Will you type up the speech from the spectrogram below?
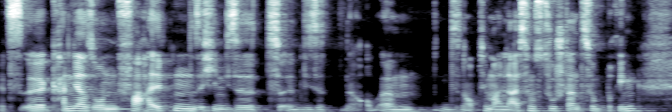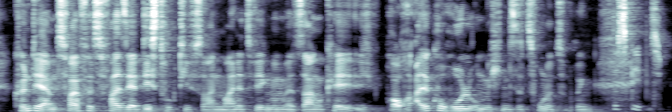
Jetzt äh, kann ja so ein Verhalten, sich in diese, diese ähm, in diesen optimalen Leistungszustand zu bringen, könnte ja im Zweifelsfall sehr destruktiv sein. Meinetwegen, wenn wir jetzt sagen, okay, ich brauche Alkohol, um mich in diese Zone zu bringen. Das gibt's.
